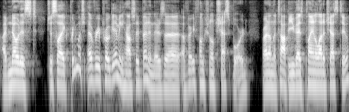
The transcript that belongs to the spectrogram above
I've noticed just like pretty much every pro gaming house I've been in, there's a, a very functional chessboard right on the top. Are you guys playing a lot of chess too?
